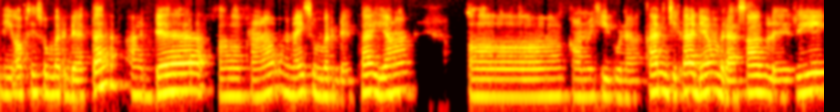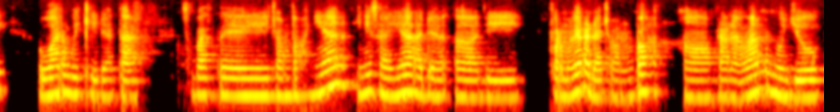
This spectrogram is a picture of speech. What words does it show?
Di opsi sumber data ada uh, mengenai sumber data yang uh, Community gunakan jika ada yang berasal dari luar Wikidata. Seperti contohnya, ini saya ada uh, di formulir ada contoh uh, Pranala menuju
